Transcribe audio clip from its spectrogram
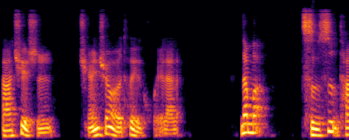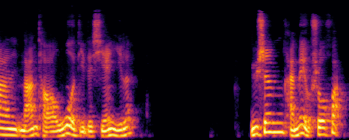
他确实全身而退回来了。那么，此事他难逃卧底的嫌疑了。余生还没有说话，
